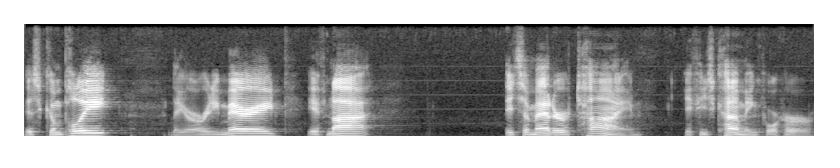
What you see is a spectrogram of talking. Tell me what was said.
is complete. They are already married. If not, it's a matter of time if he's coming for her.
